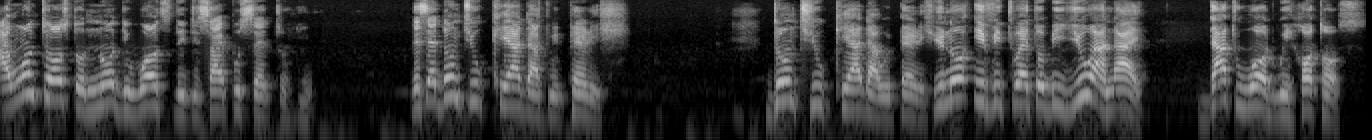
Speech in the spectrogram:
i want us to know the words the disciples said to him. They said don't you care that we perish don't you care that we perish? You know if it were to be you and i that word will hurt us.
